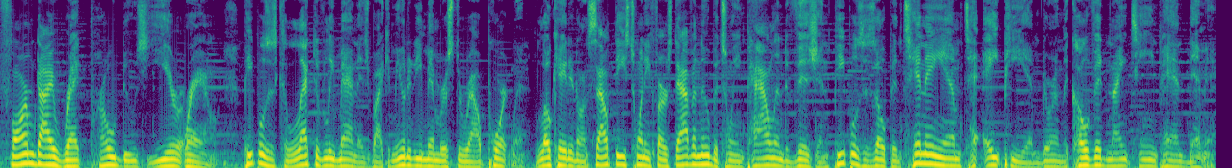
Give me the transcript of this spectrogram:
farm direct produce year-round. People's is collectively managed by community members throughout Portland. Located on Southeast 21st Avenue between Powell and Division, People's is open 10 a.m. to 8 p.m. during the COVID-19 pandemic.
